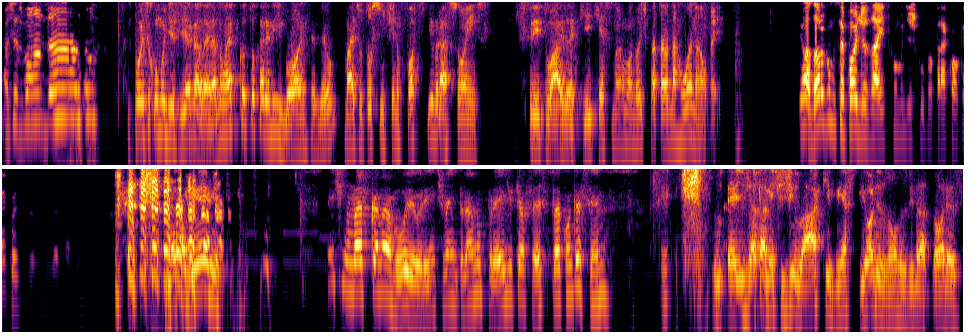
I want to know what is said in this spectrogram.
Aí vocês vão andando. Pois, como dizia, galera, não é porque eu tô querendo ir embora, entendeu? Mas eu tô sentindo fortes vibrações espirituais aqui, que essa não é uma noite para estar na rua, não, velho. Eu adoro como você pode usar isso como desculpa para qualquer coisa que você não quiser fazer. Metagame. A gente não vai ficar na rua, Yuri. A gente vai entrar no prédio que a festa está acontecendo. É exatamente de lá que vem as piores ondas vibratórias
